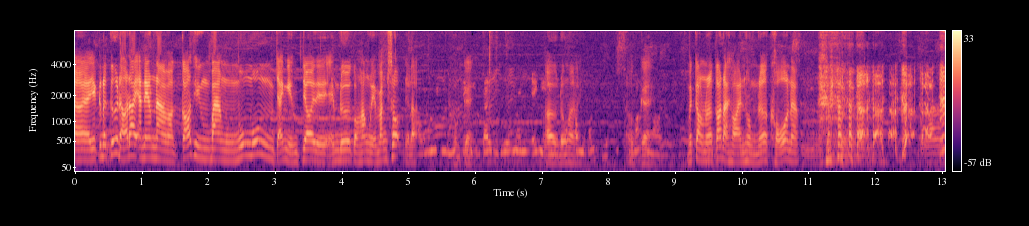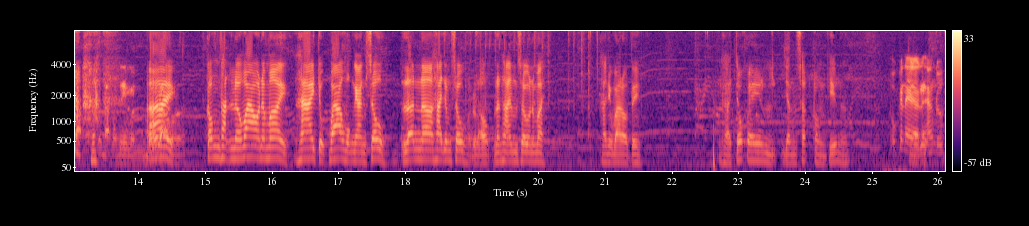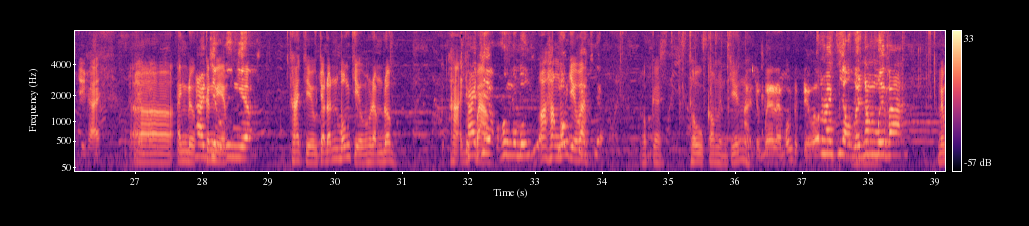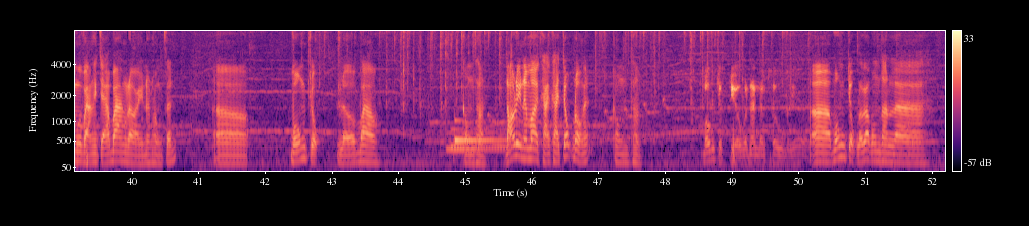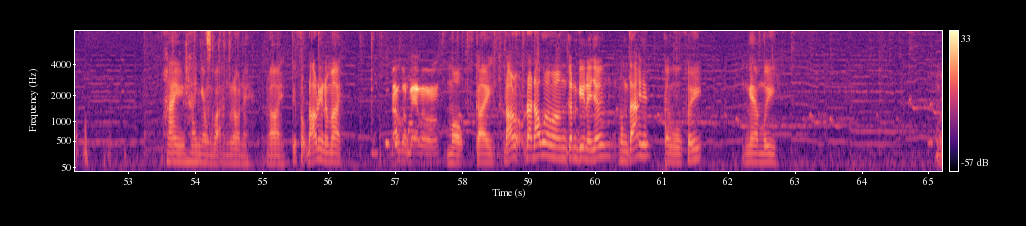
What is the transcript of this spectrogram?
ờ, cứ đỡ đây anh em nào mà có thiên bang muốn muốn trải nghiệm chơi thì em đưa còn không thì em bán sốt vậy đó Ok. Ừ, đúng rồi. Ok. mấy con nó có đại hội anh hùng nữa khổ nè Ai? công thành lừa bao anh em ơi hai chục bao một ngàn xu lên ờ, hai trăm xu lộn lên hai trăm xu anh em ơi hai chục bao đầu tiên khả chốt cái danh sách con chiến nữa. Ủa cái này là ăn được gì khải? Ờ, anh được hai kinh triệu nghiệm. kinh nghiệm. 2 triệu cho đến 4 triệu random hai chục hai bao triệu không có bốn à, không 4 triệu à triệu. ok thu công hình chiến này. Hai chục B là 40 triệu Hơn hai triệu với 50 vạn 50 vạn thì trả ban rồi nên không tính. Ờ, 40 lỡ bao. Công thành. Đó đi em ơi khải khải chốt đồ á công thành. 40 triệu mình 500 xu. Nữa à, 40 lỡ bao công thành là hai hai ngàn vạn rồi nè. Rồi tiếp tục đấu đi em ơi. Đâu còn B không một cây. Đó đó đấu cái kênh kia này chứ không tán chứ. Cây vũ khí. Nga mi.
